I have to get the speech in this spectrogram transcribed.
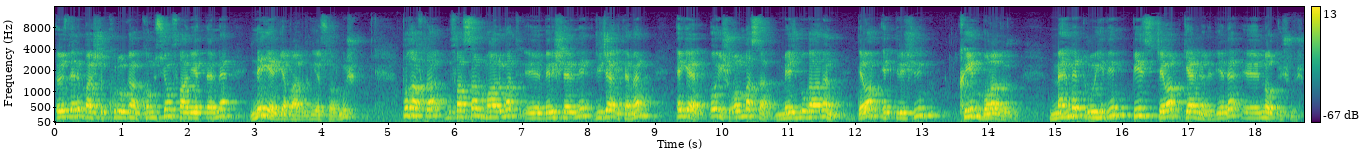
özleri başlı kurulgan komisyon faaliyetlerine ne yer yapardı diye sormuş. Bu hafta mufassal malumat e, verişlerini rica etemem. Eğer o iş olmazsa mecmuganın devam ettirişinin kıyın boladır. Mehmet Ruhidin biz cevap gelmedi diye de e, not düşmüş.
